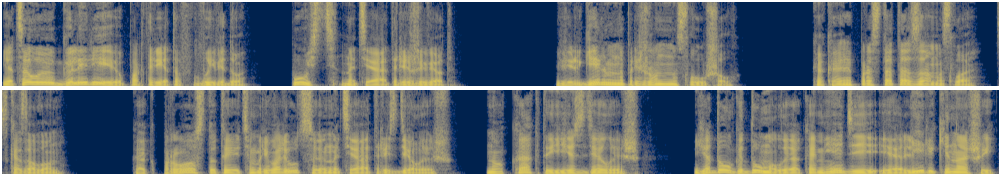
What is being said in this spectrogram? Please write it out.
Я целую галерею портретов выведу. Пусть на театре живет». Вильгельм напряженно слушал. «Какая простота замысла», — сказал он. «Как просто ты этим революцию на театре сделаешь. Но как ты ее сделаешь? Я долго думал и о комедии, и о лирике нашей,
